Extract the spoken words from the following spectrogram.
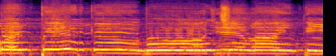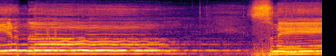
മർത്യർക്ക് ഭോജ്യമായി തീർന്നു. സ്നേഹമാർന്നി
